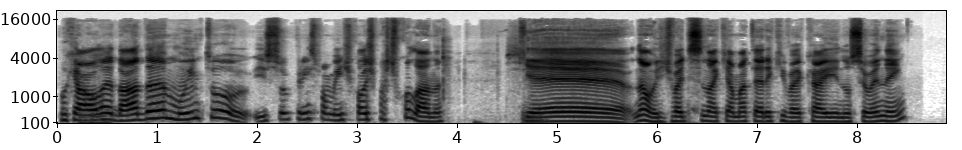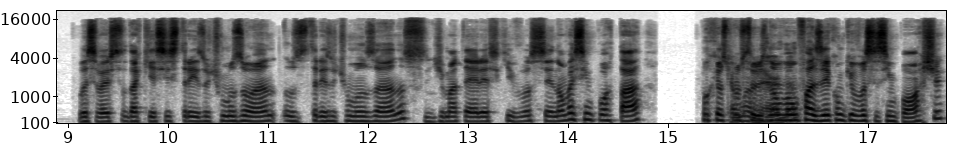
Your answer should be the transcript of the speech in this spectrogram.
porque a Uhum. aula é dada muito, isso principalmente em colégio particular, né? Sim. Que é. Não, a gente vai te ensinar aqui a matéria que vai cair no seu Enem. Você vai estudar aqui esses três últimos anos, os três últimos anos de matérias que você não vai se importar, porque os Que é professores não merda. vão fazer com que você se importe.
